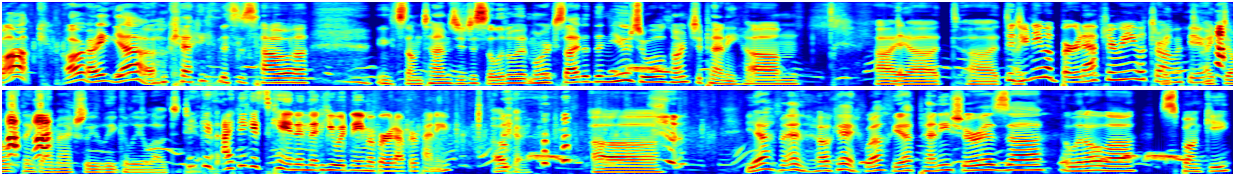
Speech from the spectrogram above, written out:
Fuck. All right. Yeah. Okay. This is how. Uh, sometimes you're just a little bit more excited than usual, aren't you, Penny? Um, I. Uh, uh, Did I, you name a bird after me? What's wrong I, with you? I don't think I'm actually legally allowed to do I think, it's, that. I think it's canon that he would name a bird after Penny. Okay. Uh. Yeah, man. Okay. Well, yeah. Penny sure is uh, a little uh, spunky,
